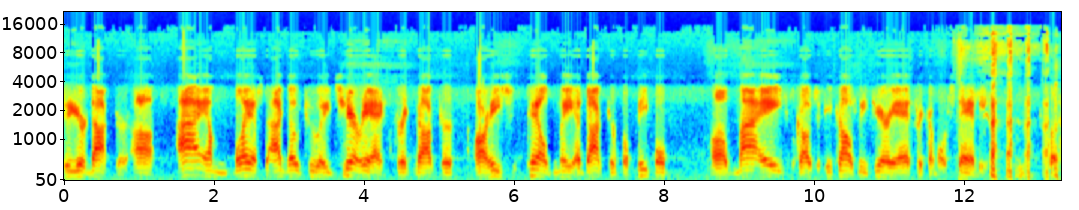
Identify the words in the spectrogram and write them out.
to your doctor. Uh, I am blessed. I go to a geriatric doctor, or he tells me a doctor for people of my age because if he calls me geriatric, I'm gonna stab him. but,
